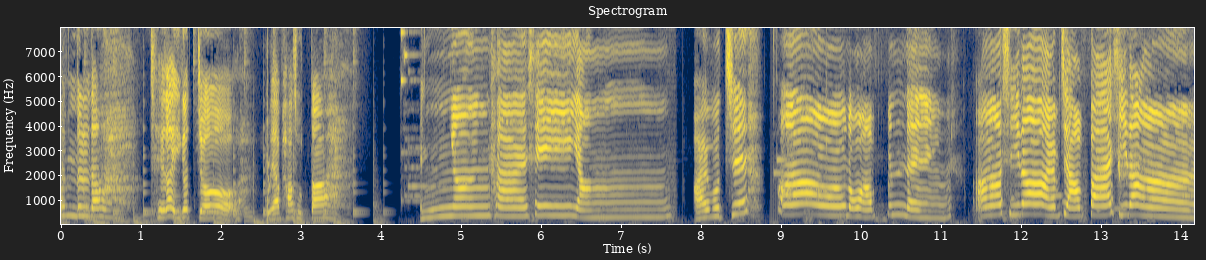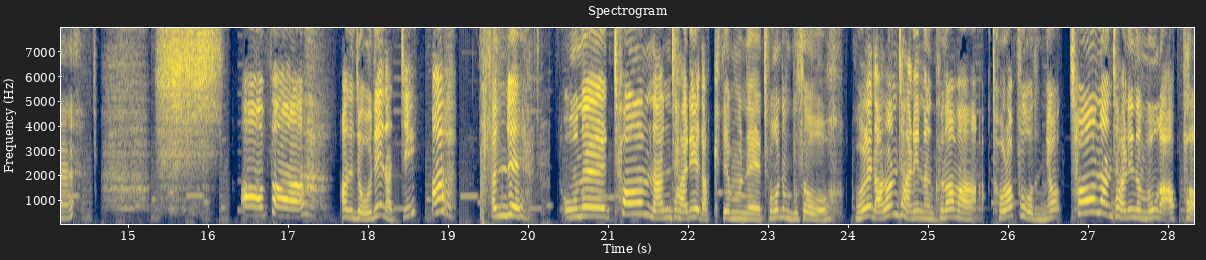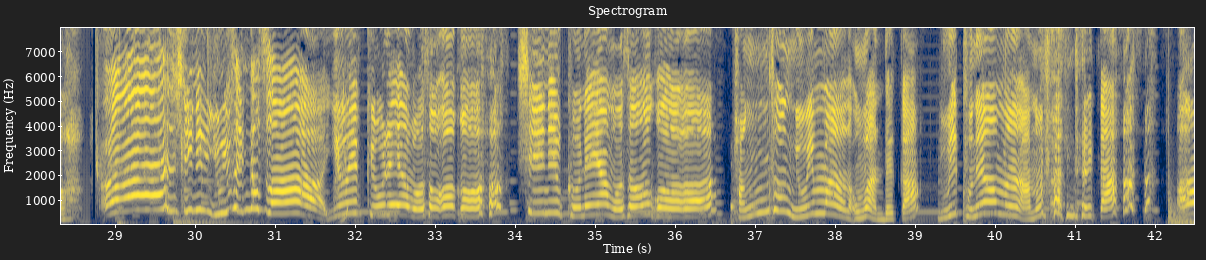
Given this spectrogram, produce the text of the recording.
아 힘들다. 제가 이겼죠. 내가 봐줬다. 안녕하세요. 알보치? 아 너무 아픈데. 아 싫어 알보치 아파 싫어. 아 아파. 아 근데 이제 어디에 놨지? 아 안돼. 오늘 처음 난 자리에 났기 때문에 저건 좀 무서워. 원래 나던 자리는 그나마 덜 아프거든요. 처음 난 자리는 뭔가 아파. 아 신입 유입 생겼어. 유입 교래야 뭐서 오고 신입 뭐서 오고 방송 유입만 오면 안 될까? 유입 군해하면 안 오면 안 될까? 아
